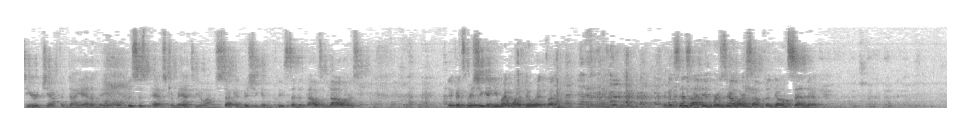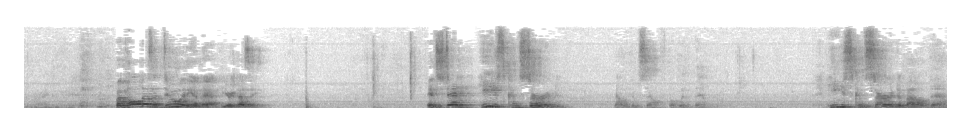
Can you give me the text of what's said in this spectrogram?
Dear Jeff and Diana Mayo, this is Pastor Matthew. I'm stuck in Michigan. Please send $1,000. If it's Michigan, you might want to do it, but if it says I'm in Brazil or something, don't send it. But Paul doesn't do any of that here, does he? Instead, he's concerned not with himself, but with them. He's concerned about them.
